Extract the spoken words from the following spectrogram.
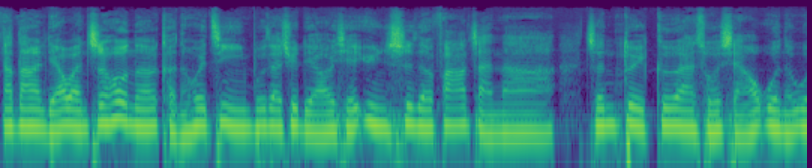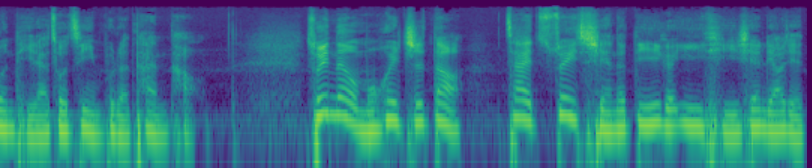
那当然聊完之后呢，可能会进一步再去聊一些运势的发展啊，针对个案所想要问的问题来做进一步的探讨。所以呢，我们会知道，在最前的第一个议题，先了解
